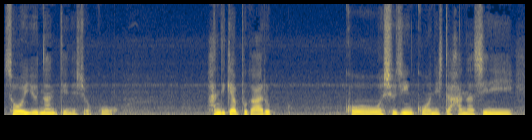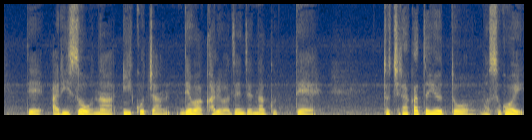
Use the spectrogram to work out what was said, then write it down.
そういう何て言うんでしょうこうハンディキャップがある子を主人公にした話でありそうないい子ちゃんでは彼は全然なくってどちらかというともうすごい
